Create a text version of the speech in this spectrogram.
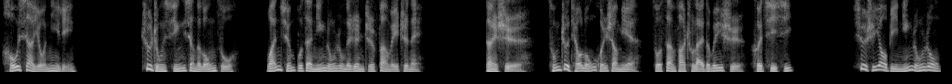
喉下有逆鳞。这种形象的龙族。完全不在宁荣荣的认知范围之内，但是从这条龙魂上面所散发出来的威势和气息，确实要比宁荣荣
